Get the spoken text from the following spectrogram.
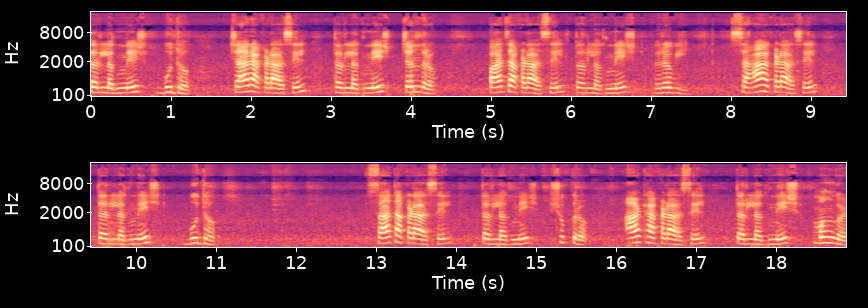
तर लग्नेश बुध. चार आकडा असेल तर लग्नेश चंद्र. पाच आकडा असेल तर लग्नेश रवी. सहा आकडा असेल तर लग्नेश बुध. सात आकडा असेल तर लग्नेश शुक्र. आठ आकडा असेल तर लग्नेश मंगळ.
